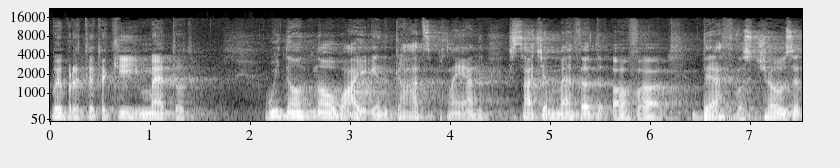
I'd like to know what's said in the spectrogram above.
вибрати такий метод. We don't know why in God's plan such a method of uh, death was chosen.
